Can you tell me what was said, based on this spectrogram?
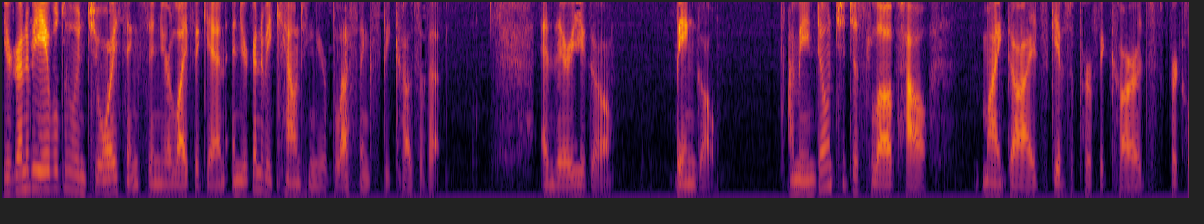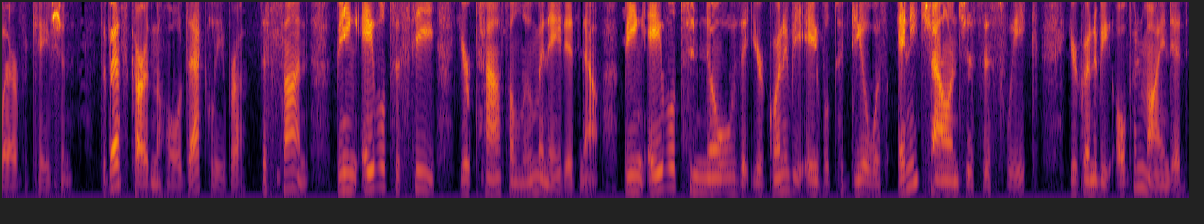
You're going to be able to enjoy things in your life again, and you're going to be counting your blessings because of it. And there you go. Bingo. I mean, don't you just love how my guides give the perfect cards for clarification? The best card in the whole deck, Libra, the sun. Being able to see your path illuminated now. Being able to know that you're going to be able to deal with any challenges this week. You're going to be open-minded.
